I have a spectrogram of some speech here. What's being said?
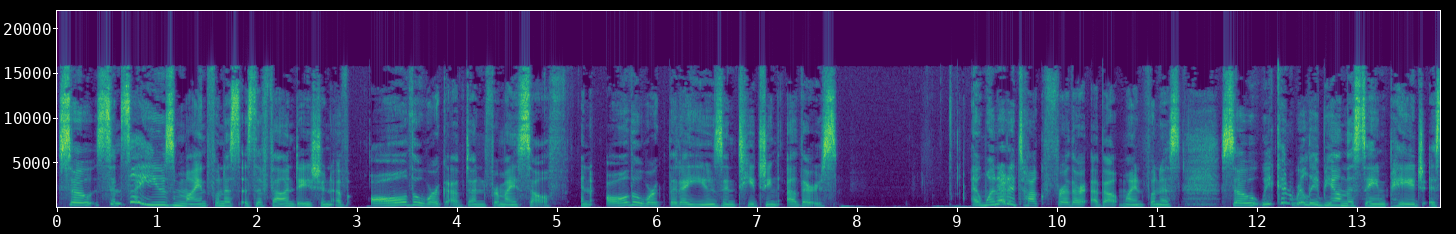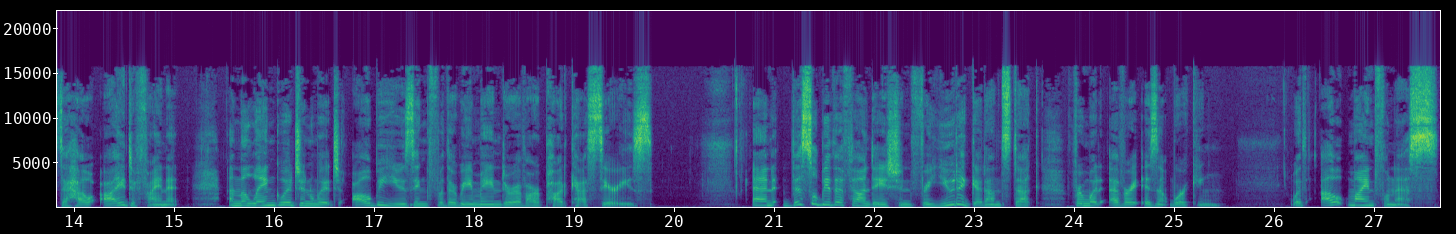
So, since I use mindfulness as the foundation of all the work I've done for myself and all the work that I use in teaching others, I wanted to talk further about mindfulness so we can really be on the same page as to how I define it and the language in which I'll be using for the remainder of our podcast series. And this will be the foundation for you to get unstuck from whatever isn't working. Without mindfulness,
